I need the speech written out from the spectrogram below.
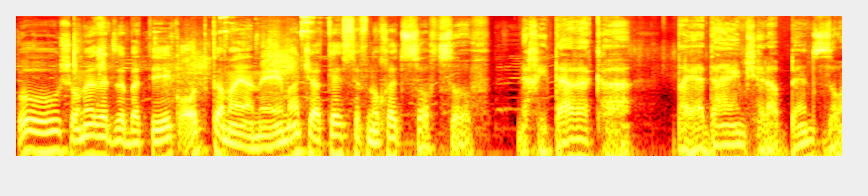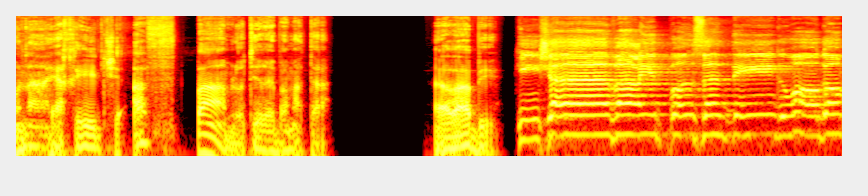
הוא שומר את זה בתיק עוד כמה ימים עד שהכסף נוחת סוף סוף נחיתה רכה בידיים של הבן זונה היחיד שאף פעם לא תראה במטה. הרבי. כי שבה יפול צדיק וגם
